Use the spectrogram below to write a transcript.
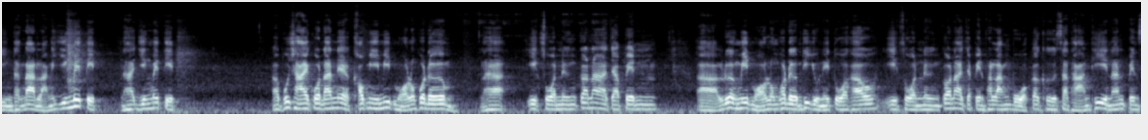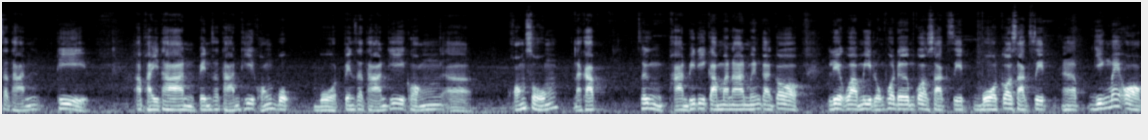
ยิงทางด้านหลังยิงไม่ติดนะฮะยิงไม่ติดผู้ชายคนนั้นเนี่ยเขามีมีดหมอหลวงพ่อเดิมนะฮะอีกส่วนหนึ่งก็น่าจะเป็นเรื่องมีดหมอหลวงพ่อเดิมที่อยู่ในตัวเขาอีกส่วนหนึ่งก็น่าจะเป็นพลังบวกก็คือสถานที่นั้นเป็นสถานที่ อภัยทานเป็นสถานที่ของโบโบสถ์เป็นสถานที่ของอของสงฆ์นะครับ ซึ่งผ่านพิธีกรรมมานานเหมือนกันก็เรียกว่ามีดหลวงพ่อเดิมก็ศักดิ์สิทธิ์โบสถ์ก็ศักดิ์สิทธิ์นะครับยิงไม่ออก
